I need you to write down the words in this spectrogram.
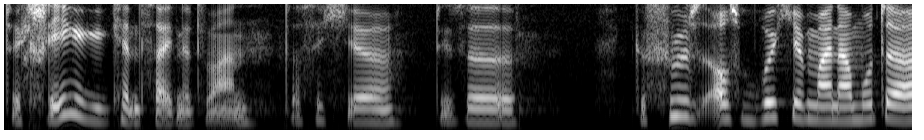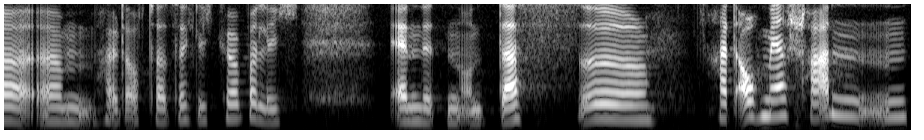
durch Schläge gekennzeichnet waren. Dass ich äh, diese Gefühlsausbrüche meiner Mutter ähm, halt auch tatsächlich körperlich endeten. Und das äh, hat auch mehr Schaden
